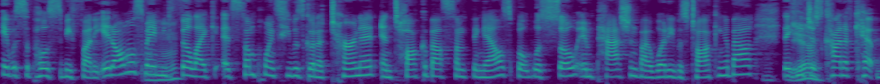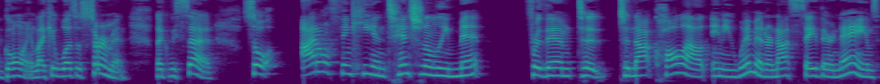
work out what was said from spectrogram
it was supposed to be funny. It almost made me Mhm. feel like at some points he was going to turn it and talk about something else, but was so impassioned by what he was talking about that he Yeah. just kind of kept going. Like it was a sermon, like we said. So I don't think he intentionally meant for them to, to not call out any women or not say their names.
